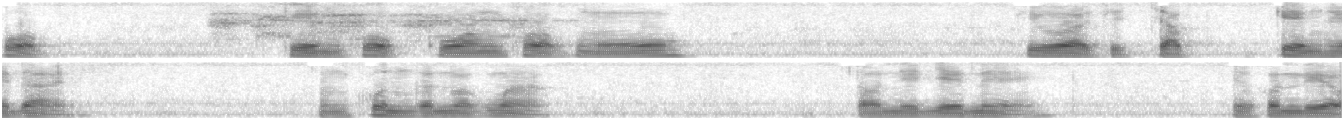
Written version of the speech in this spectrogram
พวกเก่งพวกควงพวกหมู ที่ว่าจะจับเก้งให้ได้ มันคุ้นกันมากๆ ตอนเย็นๆเนี่ยอยู่คนเดียว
